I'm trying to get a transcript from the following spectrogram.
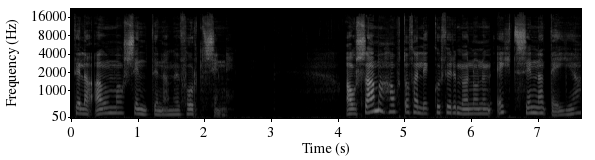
til að afmá syndina með fórnsinni. Á sama hátt og það liggur fyrir mönnunum eitt sinn að deyja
